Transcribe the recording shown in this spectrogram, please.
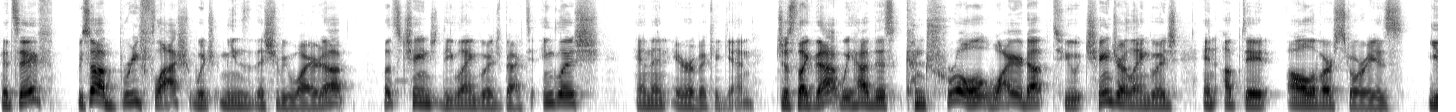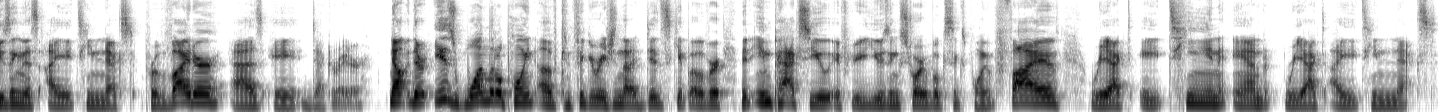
Hit save. We saw a brief flash, which means that this should be wired up. Let's change the language back to English and then Arabic again. Just like that, we have this control wired up to change our language and update all of our stories using this i18next provider as a decorator. Now, there is one little point of configuration that I did skip over that impacts you if you're using Storybook 6.5, React 18, and React i18next.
